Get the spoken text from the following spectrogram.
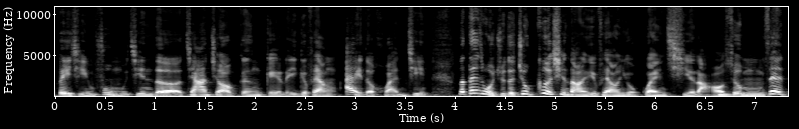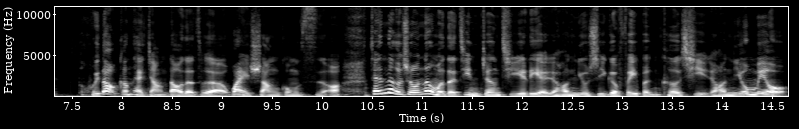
背景、父母亲的家教，跟给了一个非常爱的环境。那但是我觉得，就个性当然也非常有关系啦。哦。所以我们再回到刚才讲到的这个外商公司啊，在那个时候那么的竞争激烈，然后你又是一个非本科系，然后你又没有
